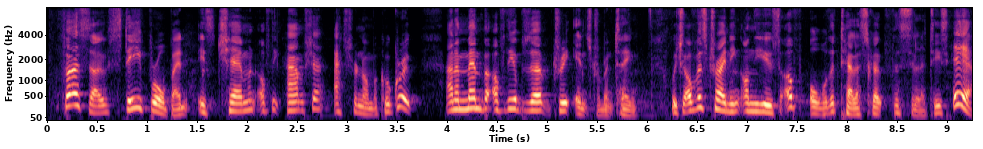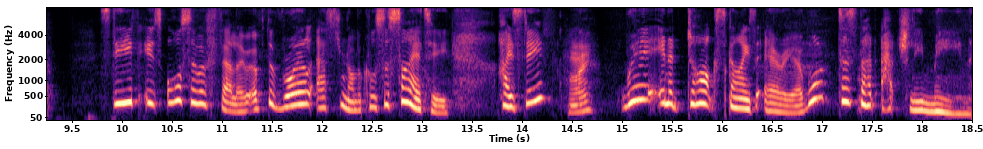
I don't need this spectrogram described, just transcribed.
First, though, Steve Broadbent is chairman of the Hampshire Astronomical Group and a member of the observatory instrument team, which offers training on the use of all the telescope facilities here. Steve is also a fellow of the Royal Astronomical Society. Hi, Steve. Hi. We're in a dark skies area. What does that actually mean?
